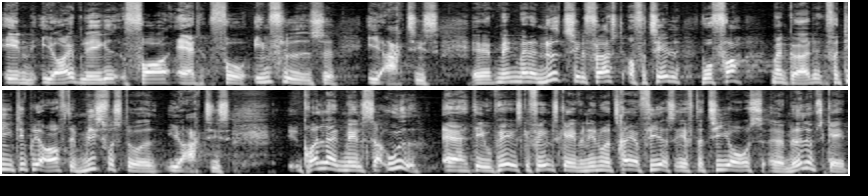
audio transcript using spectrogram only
end i øjeblikket for at få indflydelse i Arktis. Øh, men man er nødt til først at fortælle, hvorfor man gør det, fordi det bliver ofte misforstået i Arktis. Grønland meldte sig ud af det europæiske fællesskab i 1983 efter 10 års øh, medlemskab.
